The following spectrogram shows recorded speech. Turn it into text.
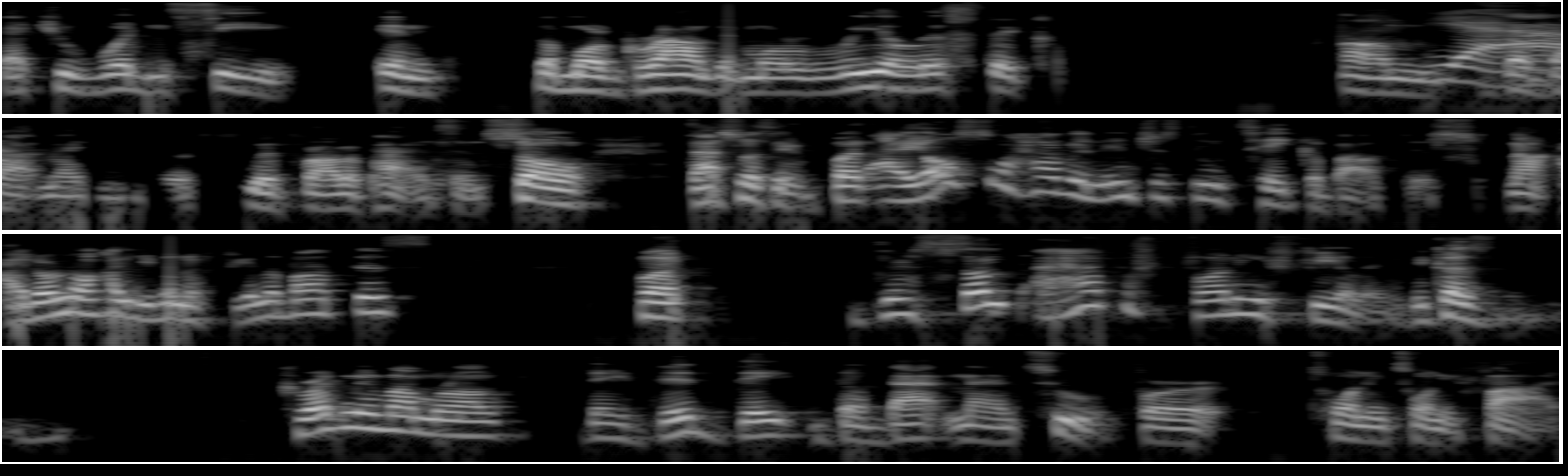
that you wouldn't see in the more grounded, more realistic um Yeah. Batman universe with Robert Pattinson. So that's what I'm saying. But I also have an interesting take about this. Now I don't know how you're gonna feel about this, but there's some I have a funny feeling because correct me if I'm wrong, they did date the Batman 2 for 2025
